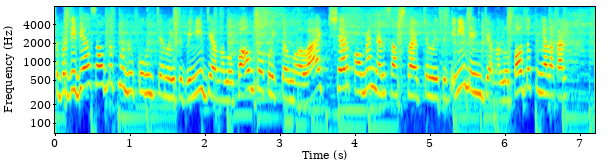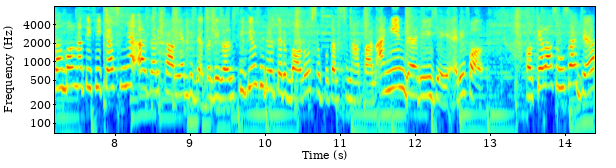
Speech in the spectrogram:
Seperti biasa untuk mendukung channel YouTube ini jangan lupa untuk klik tombol like, share, komen, dan subscribe channel YouTube ini dan jangan lupa untuk menyalakan tombol notifikasinya agar kalian tidak ketinggalan video-video terbaru seputar senapan angin dari Jaya Erifol. Oke langsung saja,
